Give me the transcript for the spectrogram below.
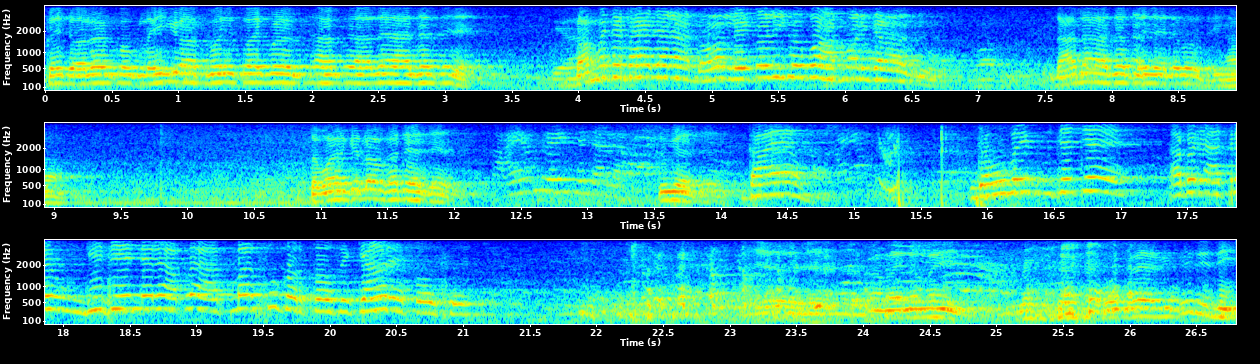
કઈ ડોલર કોક લઈ ગયો હાથમાં તો પણ હાજર થઈ જાય ગમે તે થાય દાદા ડોલર લેતો નહીં ગયો હાથમાં જણાવજો દાદા હાજર થઈ જાય એટલે બહુ થઈ તમારે કેટલા વખત હશે કાયમ રહે છે દાદા શું કહે છે ગાયબ જમુભાઈ પૂછે છે આપણે રાત્રે ઊંઘી જઈએ ત્યારે આપણે આત્મા શું કરતો હશે ક્યાં રહેતો હશે નહીં દીધી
